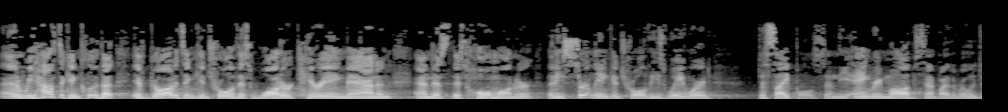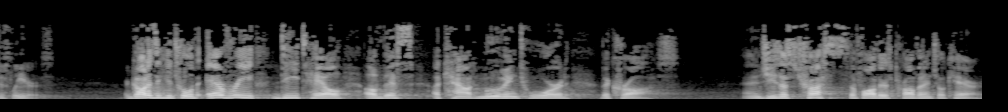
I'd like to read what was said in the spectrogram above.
And we have to conclude that if God is in control of this water-carrying man and, and this, this homeowner, then he's certainly in control of these wayward disciples and the angry mob sent by the religious leaders. God is in control of every detail of this account moving toward the cross. And Jesus trusts the Father's providential care.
